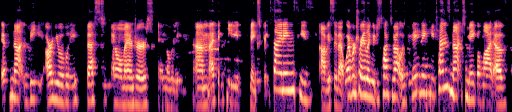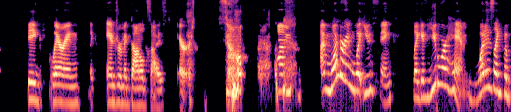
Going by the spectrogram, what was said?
if not the arguably best general managers in the league. Um, I think he makes great signings. He's obviously that Weber trade, like we just talked about, was amazing. He tends not to make a lot of big, glaring, like Andrew MacDonald sized errors. So um, I'm wondering what you think. Like, if you were him, what is like the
